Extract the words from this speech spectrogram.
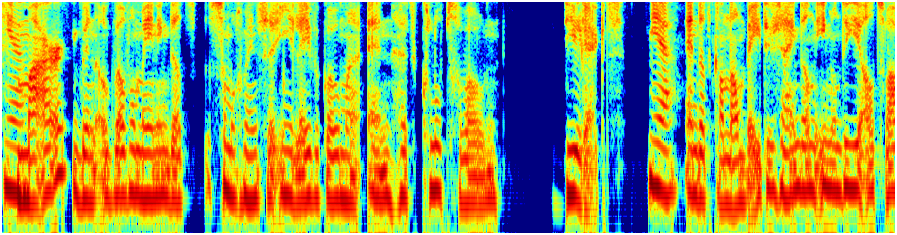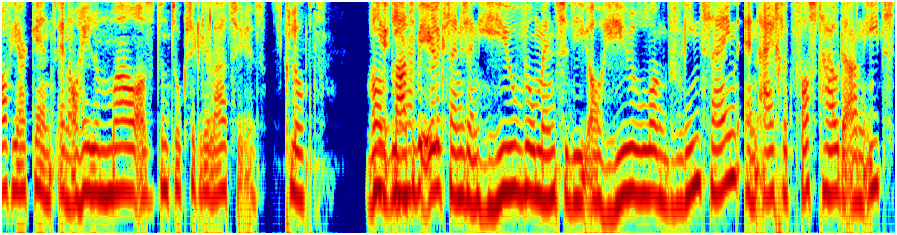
Ja. Maar ik ben ook wel van mening dat sommige mensen in je leven komen en het klopt gewoon direct. ja, En dat kan dan beter zijn dan iemand die je al twaalf jaar kent. En al helemaal als het een toxische relatie is. klopt. Want Hier- laten ja. we eerlijk zijn, er zijn heel veel mensen die al heel lang bevriend zijn. En eigenlijk vasthouden aan iets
